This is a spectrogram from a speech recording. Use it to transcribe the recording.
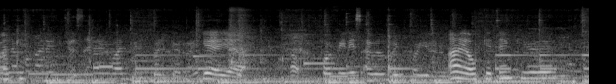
Okay. Yeah, yeah. Oh. For finish, I will bring for you. Ah, okay, thank you.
